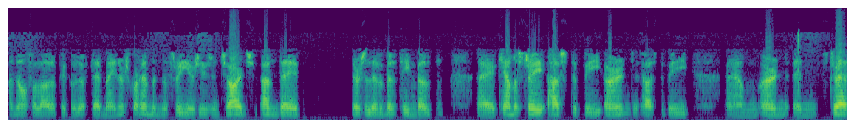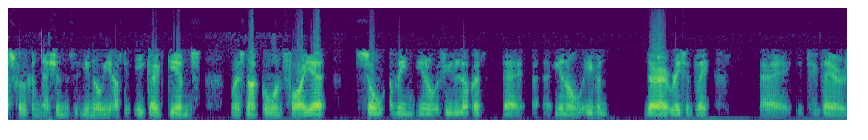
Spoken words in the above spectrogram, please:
an awful lot of people who have played minors for him in the three years he was in charge, and uh, there's a little bit of team building. Uh, chemistry has to be earned. It has to be um, earned in stressful conditions. You know, you have to eke out games when it's not going for you. So, I mean, you know, if you look at, uh, you know, even there recently, uh, two players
